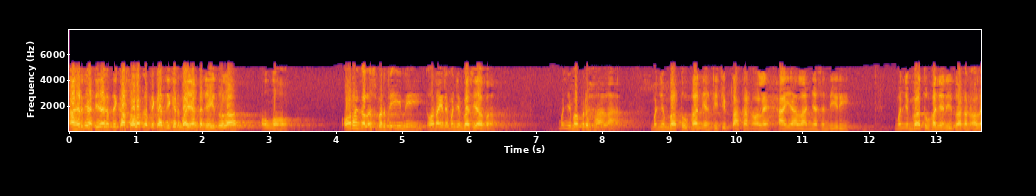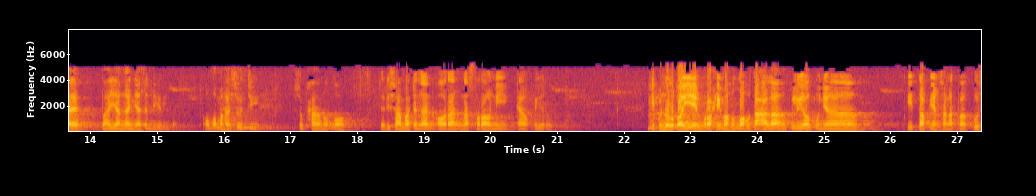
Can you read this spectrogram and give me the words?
Akhirnya dia ketika sholat, ketika zikir bayangkan ya itulah Allah. Orang kalau seperti ini, orang ini menyembah siapa? Menyembah berhala, menyembah Tuhan yang diciptakan oleh hayalannya sendiri, menyembah Tuhan yang diciptakan oleh bayangannya sendiri. Allah Maha Suci, Subhanallah. Jadi sama dengan orang Nasrani kafir. Ibnul Qayyim rahimahullahu taala, beliau punya kitab yang sangat bagus,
